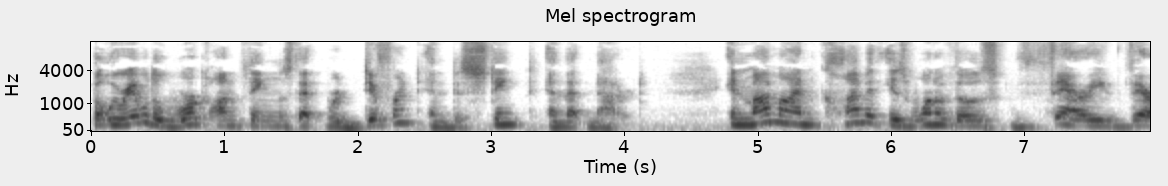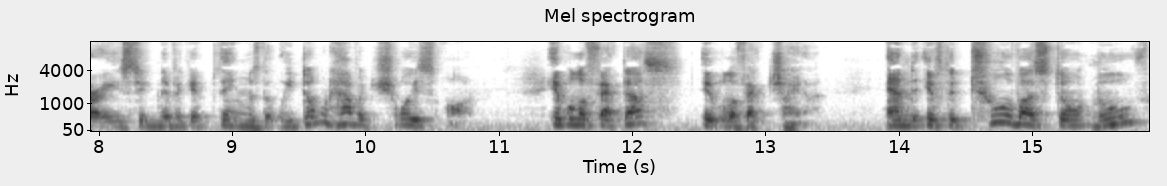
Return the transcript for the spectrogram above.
But we were able to work on things that were different and distinct and that mattered in my mind, climate is one of those very, very significant things that we don't have a choice on. It will affect us, it will affect China. And if the two of us don't move,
